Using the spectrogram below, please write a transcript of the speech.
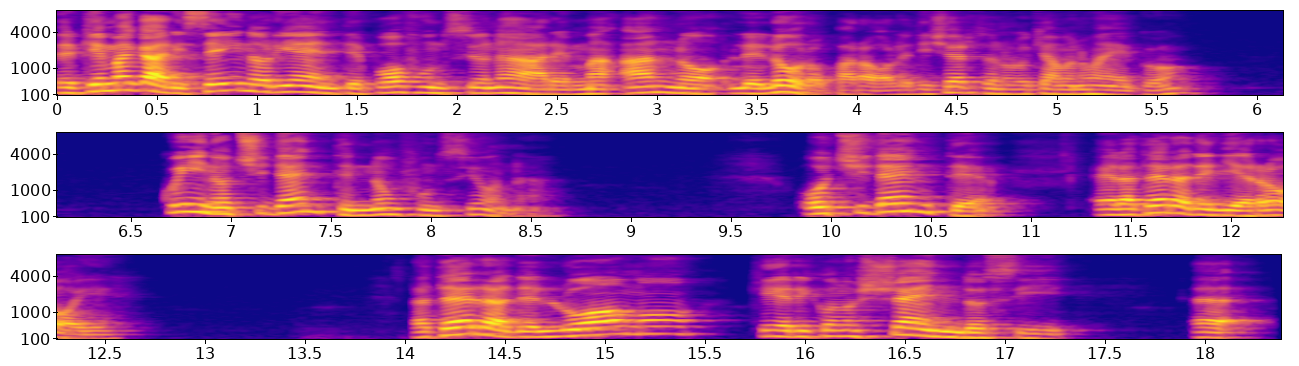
Perché magari se in Oriente può funzionare, ma hanno le loro parole, di certo non lo chiamano ego, Qui in Occidente non funziona. Occidente è la terra degli eroi, la terra dell'uomo che riconoscendosi eh,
